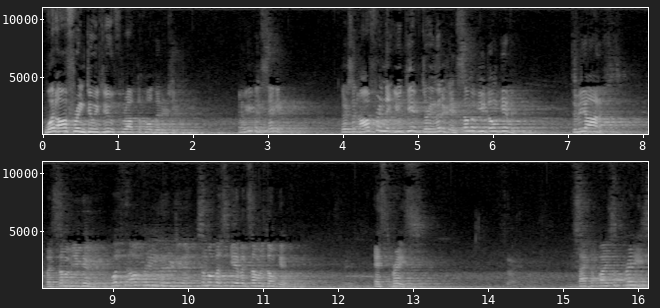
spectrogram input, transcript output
What offering do we do throughout the whole liturgy? And we even say it. There's an offering that you give during liturgy, and some of you don't give it, to be honest. But some of you give it. What's the offering in liturgy that some of us give and some of us don't give? It's praise. Sacrifice of praise.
